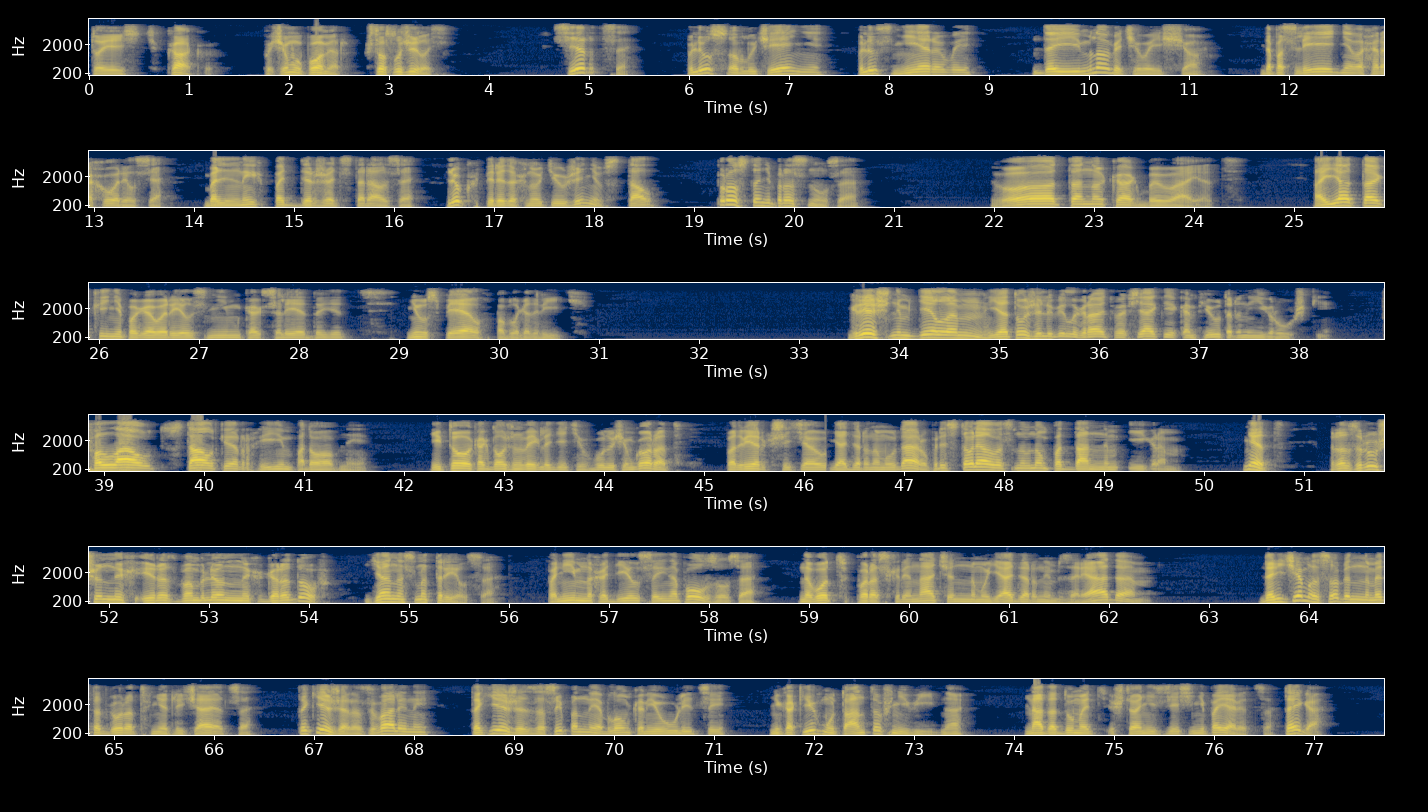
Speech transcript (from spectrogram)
То есть как? Почему помер? Что случилось? Сердце, плюс облучение, плюс нервы, да и много чего еще. До последнего хорохорился, больных поддержать старался, лег передохнуть и уже не встал, просто не проснулся. Вот оно как бывает. А я так и не поговорил с ним как следует, не успел поблагодарить. Грешным делом я тоже любил играть во всякие компьютерные игрушки. Fallout, Stalker и им подобные. И то, как должен выглядеть в будущем город, подвергшийся ядерному удару, представлял в основном по данным играм. Нет, разрушенных и разбомбленных городов я насмотрелся, по ним находился и наползался, но вот по расхреначенному ядерным зарядам... Да ничем особенным этот город не отличается. Такие же развалины, такие же засыпанные обломками улицы, никаких мутантов не видно. Надо думать, что они здесь и не появятся. Тайга.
